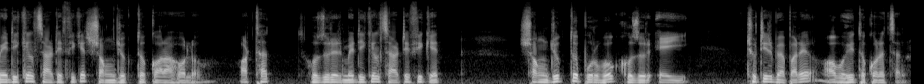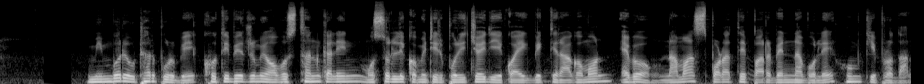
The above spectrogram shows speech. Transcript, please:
মেডিকেল সার্টিফিকেট সংযুক্ত করা হলো। অর্থাৎ হুজুরের মেডিকেল সার্টিফিকেট সংযুক্তপূর্বক হুজুর এই ছুটির ব্যাপারে অবহিত করেছেন। মিম্বরে ওঠার পূর্বে খতিবের রুমে অবস্থানকালীন মুসল্লি কমিটির পরিচয় দিয়ে কয়েক ব্যক্তির আগমন এবং নামাজ পড়াতে পারবেন না বলে হুমকি প্রদান।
